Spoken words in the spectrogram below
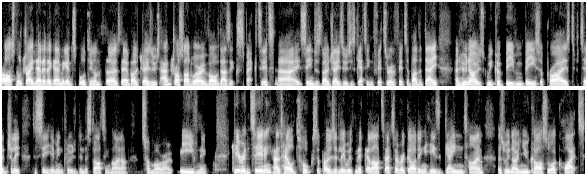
Arsenal trained ahead of their game against Sporting on Thursday, and both Jesus and Trossard were involved as expected. Uh, it seems as though Jesus is getting fitter and fitter by the day. And who knows, we could even be surprised potentially to see him included in the starting lineup tomorrow evening. Kieran Tierney has held talks supposedly with Mikel Arteta regarding his game time. As we know, Newcastle are quite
